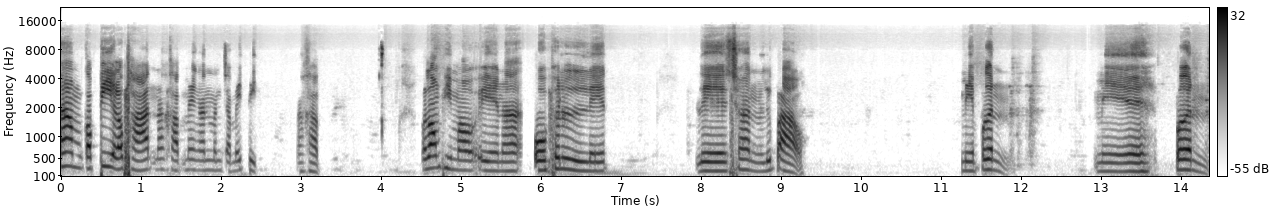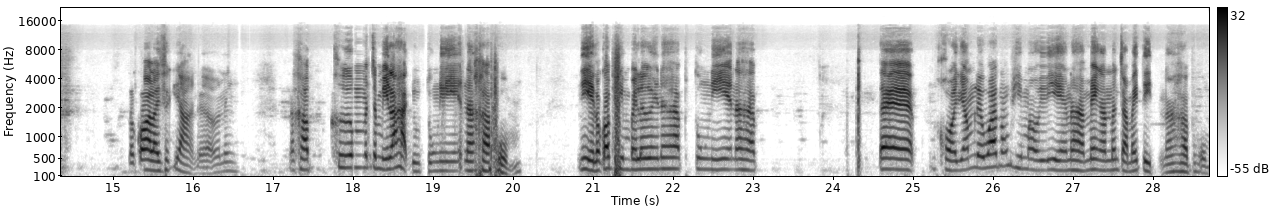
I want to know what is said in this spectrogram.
ห้าม Copy แล้วพาสนะครับ ไม่งั้นมันจะไม่ติดนะครับ ก็ต้องพิมพ์เอาเองนะ open relation หรือเปล่า maple maple แล้วก็อะไรสักอย่างเดี๋ยวนึงนะครับ คือมันจะมีรหัสอยู่ตรงนี้นะครับผม นี่แล้วก็พิมพ์ไปเลยนะครับ ตรงนี้นะครับ แต่ขอย้ำเลยว่าต้องพิมพ์เอาเองนะครับไม่งั้นมันจะไม่ติดนะครับผม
